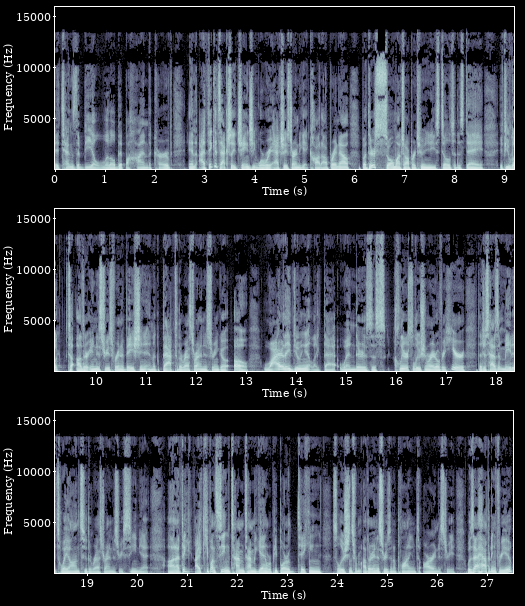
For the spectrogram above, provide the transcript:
it tends to be a little bit behind the curve, and I think it's actually changing where we're actually starting to get caught up right now. But there's so much opportunity still to this day. If you look to other industries for innovation and look back to the restaurant industry and go, oh, why are they doing it like that when there's this clear solution right over here that just hasn't made its way onto the restaurant industry scene yet? Uh, and I think I keep on seeing time and time again where people are taking solutions from other industries and applying them to our industry. Was that happening for you?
